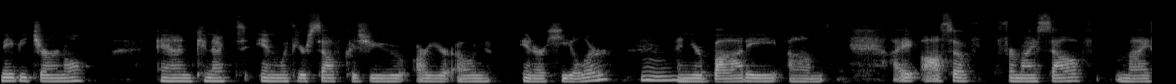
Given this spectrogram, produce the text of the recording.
maybe journal, and connect in with yourself because you are your own inner healer. mm. and your body. Um, I also, for myself, my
